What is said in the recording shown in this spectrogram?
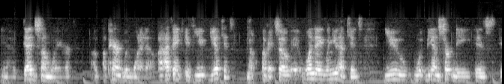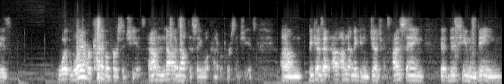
you know dead somewhere, a, a parent would want to know. I, I think if you do you have kids? No. Okay, so uh, one day when you have kids, you the uncertainty is is what whatever kind of a person she is, and I'm not about to say what kind of a person she is, um, because that, I, I'm not making any judgments. I'm saying that this human being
